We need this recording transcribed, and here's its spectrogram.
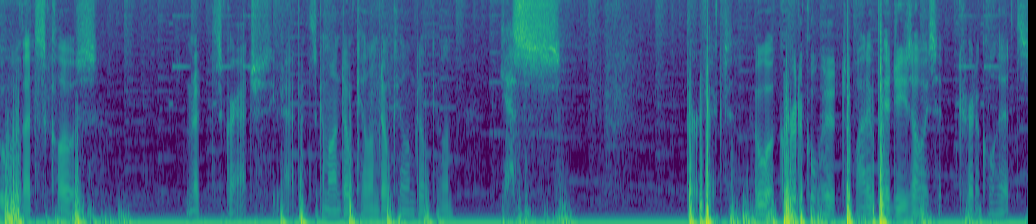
Ooh, that's close. I'm gonna scratch, see what happens. Come on, don't kill him, don't kill him, don't kill him. Yes. Ooh, a critical hit. Why do Pidgeys always hit critical hits?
